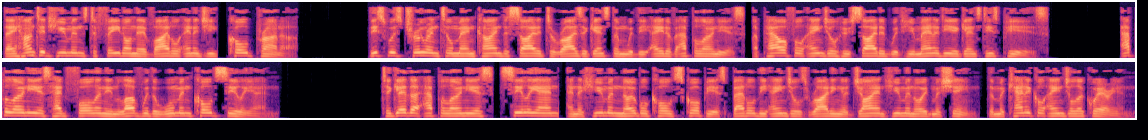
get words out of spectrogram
They hunted humans to feed on their vital energy, called prana. This was true until mankind decided to rise against them with the aid of Apollonius, a powerful angel who sided with humanity against his peers. Apollonius had fallen in love with a woman called Celiane. Together Apollonius, Celiane, and a human noble called Scorpius battled the angels riding a giant humanoid machine, the mechanical angel Aquarion.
